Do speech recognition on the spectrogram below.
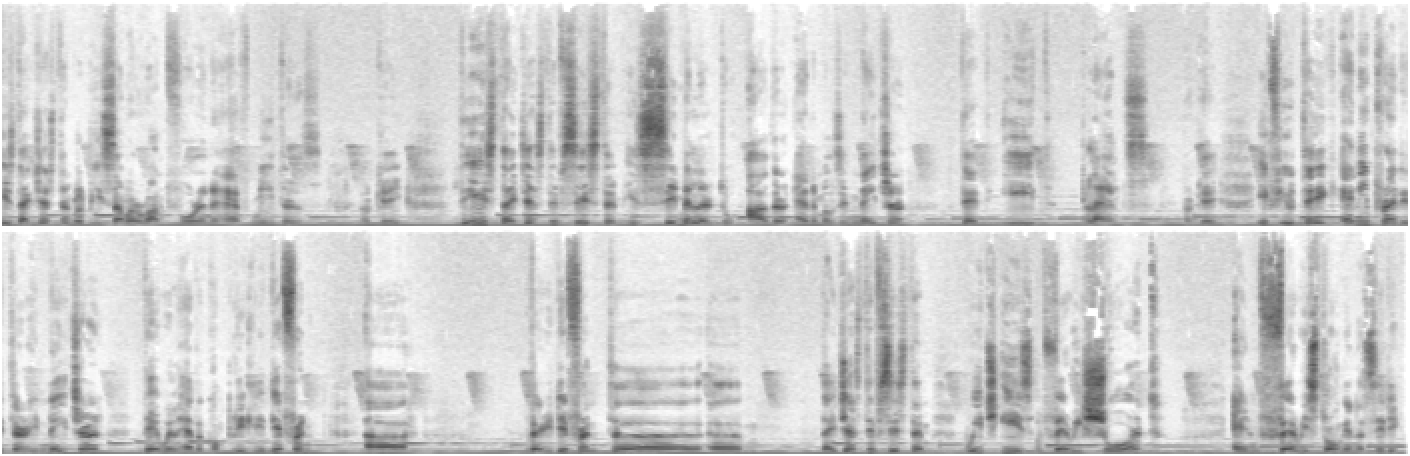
his digestion will be somewhere around four and a half meters. Okay, this digestive system is similar to other animals in nature that eat plants. Okay, if you take any predator in nature, they will have a completely different, uh, very different. Uh, um, digestive system which is very short and very strong and acidic.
